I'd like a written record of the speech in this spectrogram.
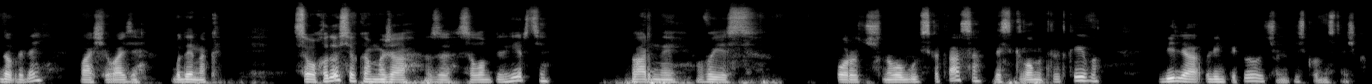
Добрий день, вашій увазі будинок село Ходосівка, межа з селом Підгірці. Гарний виїзд поруч Новобузька траса, 10 км від Києва, біля Олімпік Вилич, Олімпійського містечка.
